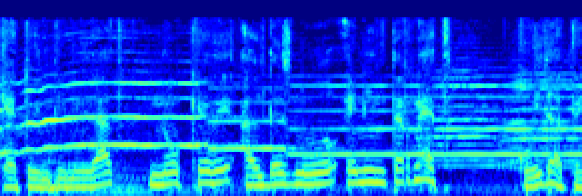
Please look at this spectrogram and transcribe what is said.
Que tu intimidad no quede al desnudo en Internet. Cuídate.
